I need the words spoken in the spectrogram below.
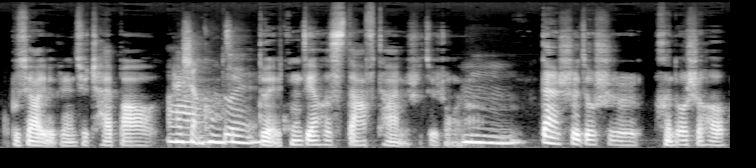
我不需要有一个人去拆包，啊还省空间对对，空间和 staff time 是最重要的。嗯但是就是很多时候，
